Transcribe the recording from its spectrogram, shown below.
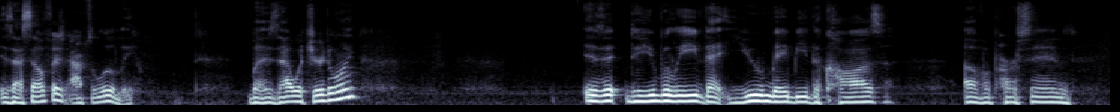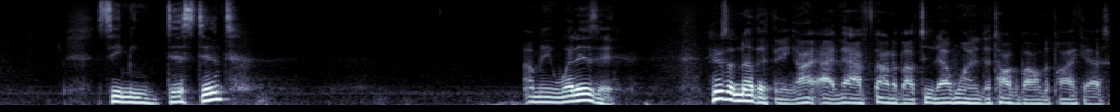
Is that selfish? Absolutely. But is that what you're doing? Is it do you believe that you may be the cause of a person seeming distant i mean what is it here's another thing I, I that I've thought about too that I wanted to talk about on the podcast.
